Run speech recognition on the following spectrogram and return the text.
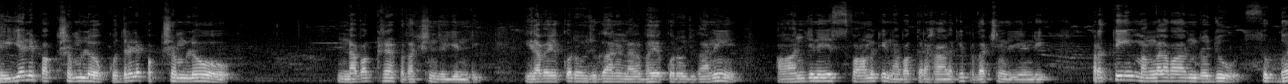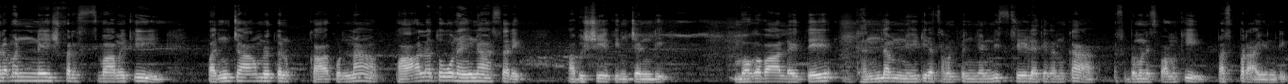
చెయ్యని పక్షంలో కుదరని పక్షంలో నవగ్రహ ప్రదక్షిణ చేయండి ఇరవై ఒక్క రోజు కానీ నలభై ఒక్క రోజు కానీ ఆంజనేయ స్వామికి నవగ్రహాలకి ప్రదక్షిణ చేయండి ప్రతి మంగళవారం రోజు సుబ్రహ్మణ్యేశ్వర స్వామికి పంచామృతలు కాకుండా పాలతోనైనా సరే అభిషేకించండి. మగవాళ్ళైతే గంధం నీటిగా సమర్పించండి. స్త్రీలైతే కనుక సుబ్రహ్మణ్య స్వామికి పసుపు రాయండి.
